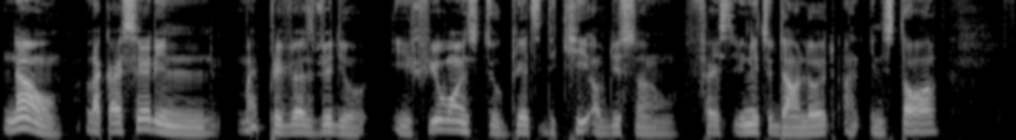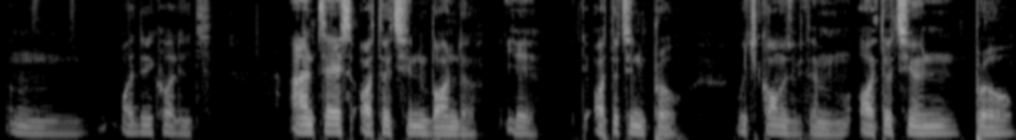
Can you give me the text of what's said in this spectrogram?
Now like i said in my previous video if you want to get the key of this song first you need to download and install um, what do you call it? Antares Autotune bundle. Yeah the Autotune Pro which comes with um Autotune Pro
